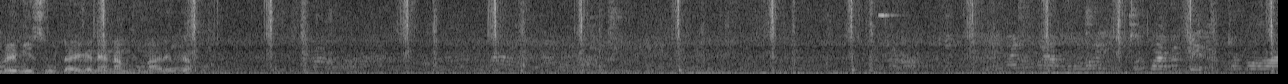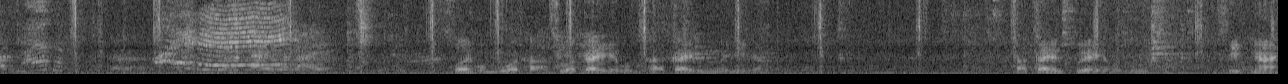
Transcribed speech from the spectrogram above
ผู้ใดมีสูตรใดก็แนะนำผมมาเด้อครับผมซอยหอมบัวถาสัวไก่ครับผมถาไก่มันไอ้นี่กันถาไก่มันเปื่อยครับผมสีกง่าย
